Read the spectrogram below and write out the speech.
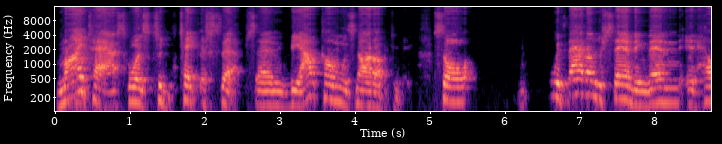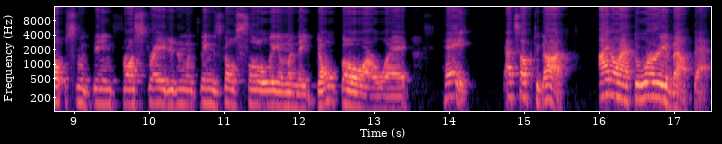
My task was to take the steps, and the outcome was not up to me. So with that understanding, then it helps with being frustrated and when things go slowly and when they don't go our way. Hey, that's up to God. I don't have to worry about that.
